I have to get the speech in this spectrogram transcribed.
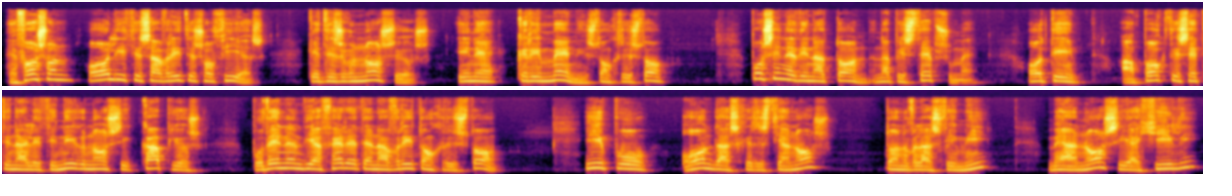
Εφόσον όλοι οι θησαυροί της σοφίας και της γνώσεως είναι κρυμμένοι στον Χριστό, πώς είναι δυνατόν να πιστέψουμε ότι απόκτησε την αληθινή γνώση κάποιος που δεν ενδιαφέρεται να βρει τον Χριστό ή που όντας χριστιανός τον βλασφημεί; Με ανώσια χείλη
